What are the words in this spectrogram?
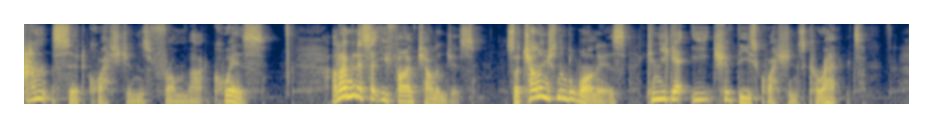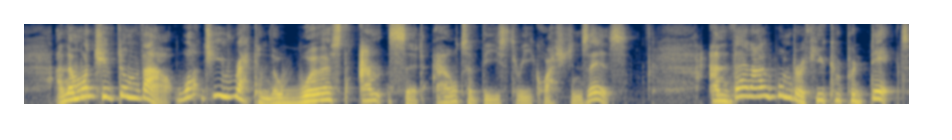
answered questions from that quiz. And I'm going to set you five challenges. So, challenge number one is can you get each of these questions correct? And then, once you've done that, what do you reckon the worst answered out of these three questions is? And then I wonder if you can predict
